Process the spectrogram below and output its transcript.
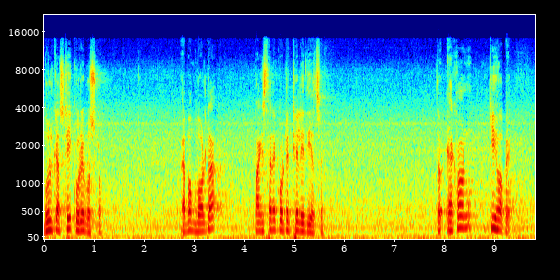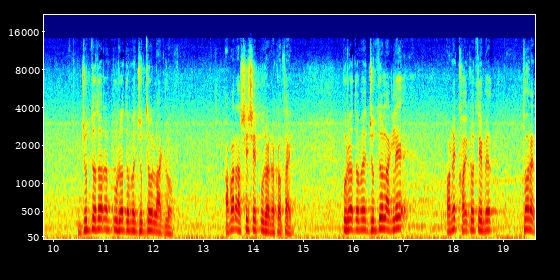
ভুল কাজটাই করে বসল এবং বলটা পাকিস্তানের কোর্টে ঠেলে দিয়েছে। তো এখন কি হবে? যুদ্ধ ধরেন পুরোদমের যুদ্ধ লাগল। আবার আসি সেই পুরানো কথায়। পুরোদমের যুদ্ধ লাগলে অনেক ক্ষয়ক্ষতি হবে। ধরেন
